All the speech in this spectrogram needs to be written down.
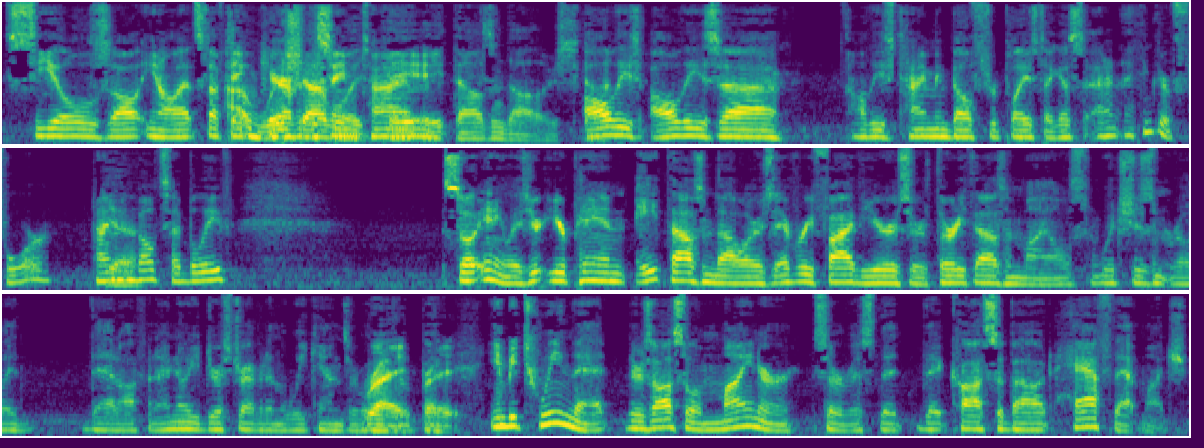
seals, all you know, all that stuff I taken care of at the I same would time. pay eight thousand dollars. all these, all these, uh, all these timing belts replaced. I guess I, don't, I think there are four timing Yeah. belts, I believe. So, anyways, you're, you're paying eight thousand dollars every five years or thirty thousand miles, which isn't really that often. I know you just drive it on the weekends or whatever, Right, but right. in between that, there's also a minor service that, that costs about half that much.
